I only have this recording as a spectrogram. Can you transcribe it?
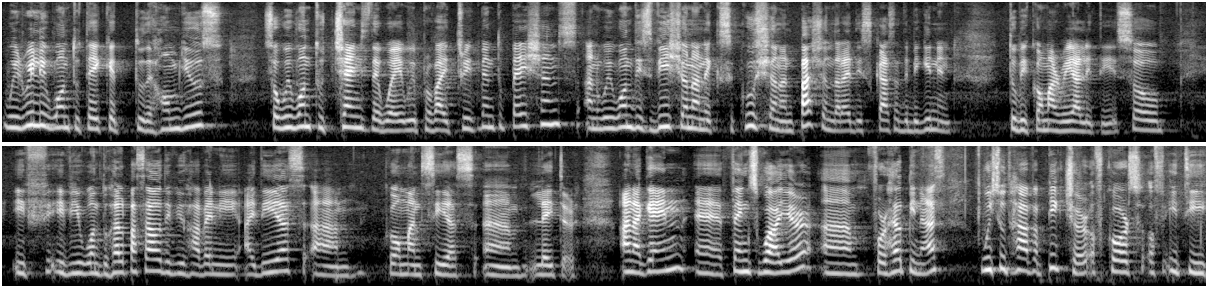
we really want to take it to the home use. So we want to change the way we provide treatment to patients, and we want this vision and execution and passion that I discussed at the beginning to become a reality. So if, if you want to help us out, if you have any ideas, um, come and see us um, later. And again, uh, thanks Wire um, for helping us. We should have a picture, of course, of ET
